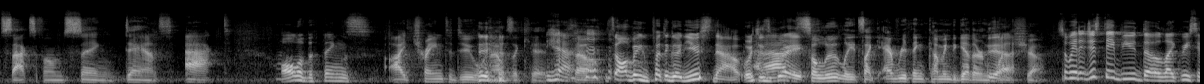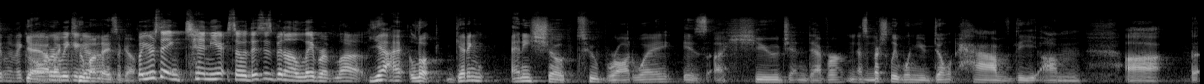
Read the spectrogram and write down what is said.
saxophone, sing, dance, act, all of the things I trained to do when I was a kid. Yeah. So It's all being put to good use now, which is great. Absolutely. It's like everything coming together in Yeah. one show. So wait, it just debuted though, like recently, like Yeah, over a week two ago. Mondays ago. But you're saying 10 years. So this has been a labor of love. Yeah, I, look, getting any show to Broadway is a huge endeavor, especially when you don't have the um, uh, a,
